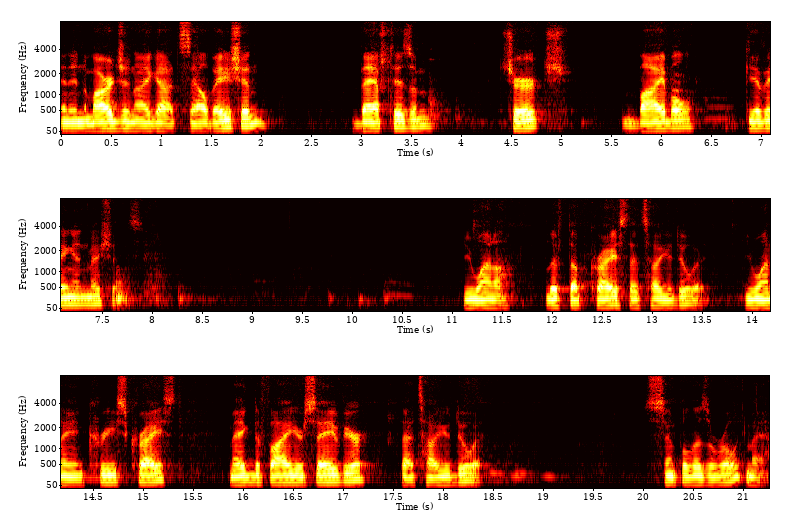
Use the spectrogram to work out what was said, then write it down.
And in the margin, I got salvation, baptism, church, Bible, giving, and missions. You want to lift up Christ? That's how you do it. You want to increase Christ, magnify your Savior? That's how you do it. Simple as a roadmap.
